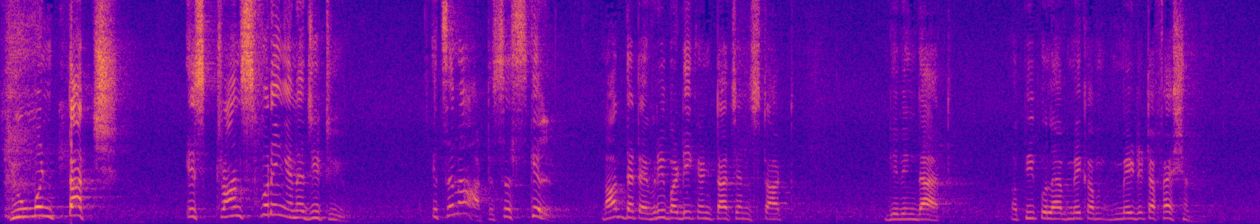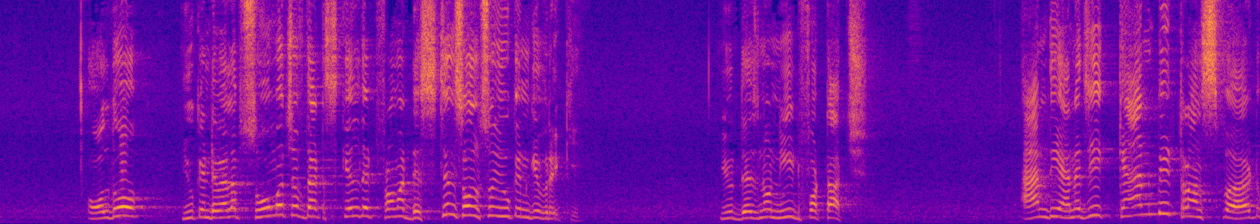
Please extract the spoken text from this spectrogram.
human touch is transferring energy to you. It's an art, it's a skill. Not that everybody can touch and start giving that. But people have make a, made it a fashion. Although you can develop so much of that skill that from a distance also you can give Reiki you, there's no need for touch. And the energy can be transferred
